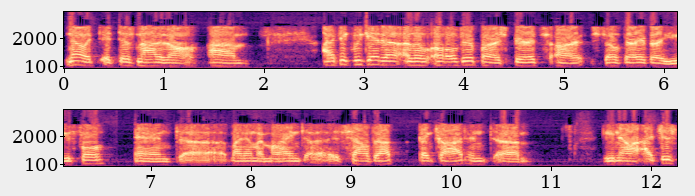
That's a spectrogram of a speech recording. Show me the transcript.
no, it it does not at all. Um I think we get a, a little older, but our spirits are still very, very youthful. And uh, I know my mind uh, is held up, thank God. And um, you know, I just,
